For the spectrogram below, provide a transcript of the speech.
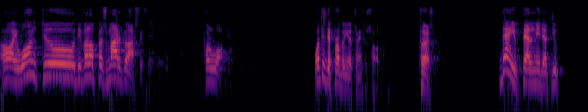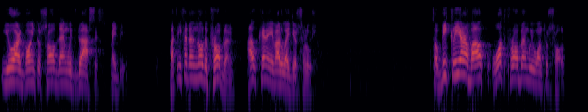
Oh, I want to develop smart glasses. For what? What is the problem you're trying to solve? First. Then you tell me that you, you are going to solve them with glasses, maybe. But if I don't know the problem, how can I evaluate your solution? So be clear about what problem we want to solve.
